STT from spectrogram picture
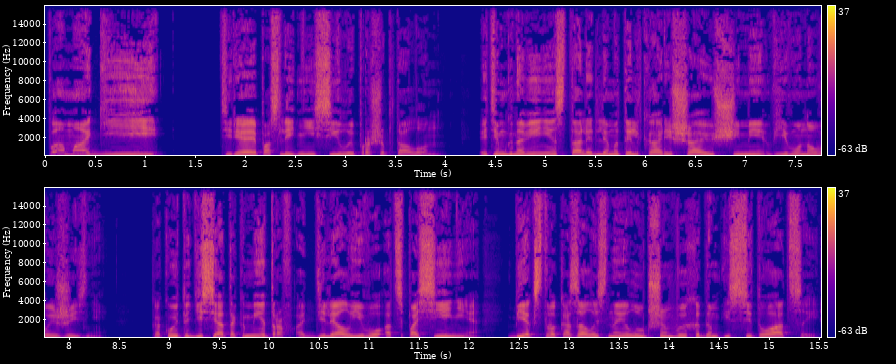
«Помоги!» Теряя последние силы, прошептал он. Эти мгновения стали для мотылька решающими в его новой жизни. Какой-то десяток метров отделял его от спасения. Бегство казалось наилучшим выходом из ситуации.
